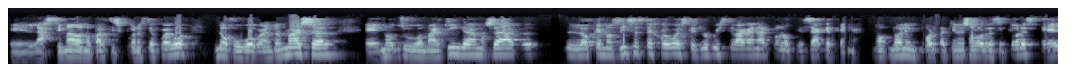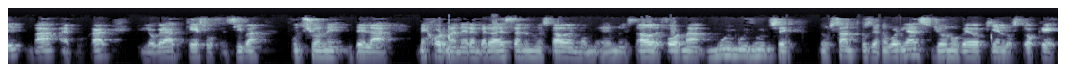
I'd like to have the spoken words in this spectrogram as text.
eh, lastimado, no participó en este juego, no jugó Brandon Marshall, eh, no tuvo Mark Ingram, o sea, lo que nos dice este juego es que Drew Brees te va a ganar con lo que sea que tenga, no, no le importa quiénes son los receptores, él va a empujar y lograr que su ofensiva funcione de la mejor manera. En verdad están en un estado de, en un estado de forma muy, muy dulce los Santos de Nueva Orleans. Yo no veo quién los toque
